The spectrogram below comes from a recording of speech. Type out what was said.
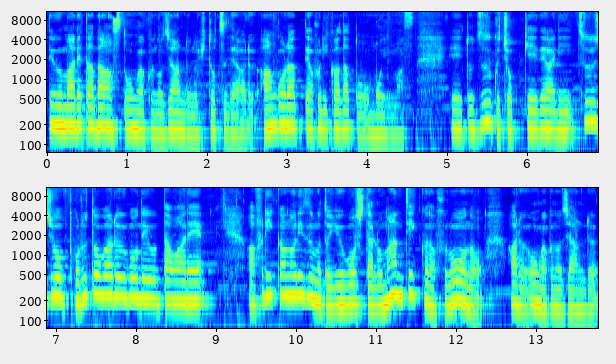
で生まれたダンスと音楽のジャンルの一つである。アンゴラってアフリカだと思います。えーと、ズーク直系であり通常ポルトガル語で歌われアフリカのリズムと融合したロマンティックなフローのある音楽のジャンル。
